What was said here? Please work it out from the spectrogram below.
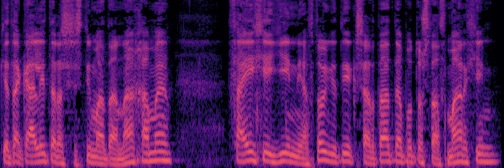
και τα καλύτερα συστήματα να είχαμε. Θα είχε γίνει αυτό γιατί εξαρτάται από το σταθμάρχη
